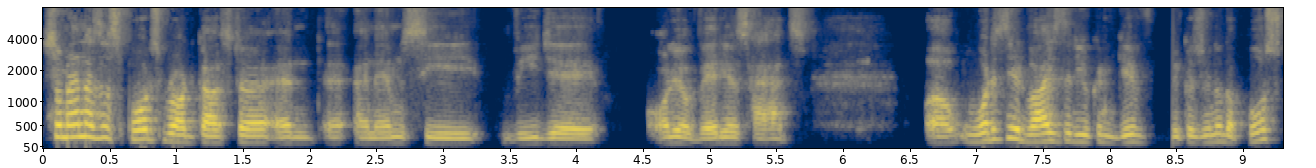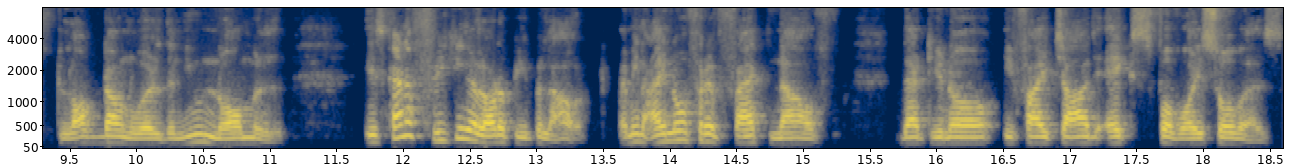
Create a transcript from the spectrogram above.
So, man, as a sports broadcaster and an MC, VJ, all your various hats, uh, what is the advice that you can give? Because you know the post-lockdown world, the new normal, is kind of freaking a lot of people out. I mean, I know for a fact now that you know if I charge X for voiceovers,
